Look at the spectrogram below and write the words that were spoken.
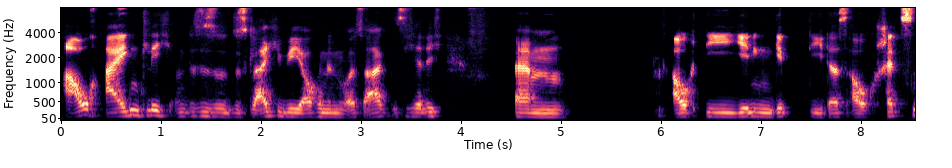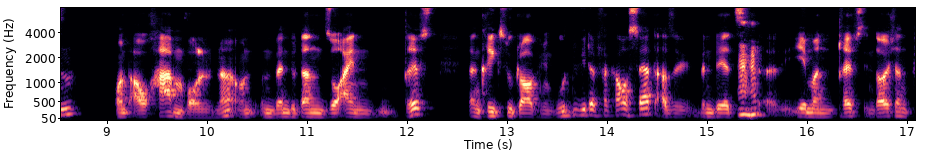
auch eigentlich, und das ist so das Gleiche wie auch in den USA sicherlich, ähm, auch diejenigen gibt, die das auch schätzen und auch haben wollen. Ne? Und, und wenn du dann so einen triffst, dann kriegst du, glaube ich, einen guten Wiederverkaufswert. Also wenn du jetzt mhm. äh, jemanden triffst in Deutschland,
